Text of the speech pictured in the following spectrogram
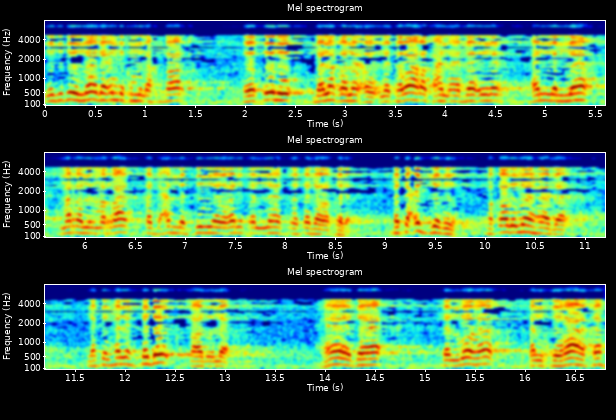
يجدون ماذا عندكم من أخبار؟ فيقول بلغنا أو نتوارث عن آبائنا أن الماء مرة من المرات قد عم الدنيا وغرق الناس وكذا وكذا. فتعجبوا. فقالوا ما هذا؟ لكن هل اهتدوا؟ قالوا لا. هذا سموها الخرافة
